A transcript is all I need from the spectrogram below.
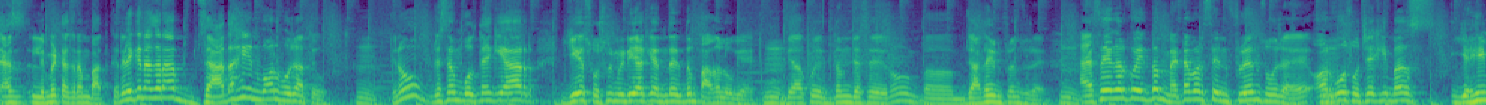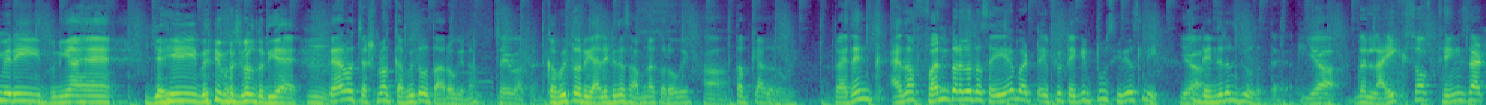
एज लिमिट अगर हम बात करें लेकिन अगर आप ज़्यादा ही इन्वॉल्व हो जाते हो यू नो जैसे हम बोलते हैं कि यार ये सोशल मीडिया के अंदर एकदम पागल हो गया है या कोई एकदम जैसे यू नो ज़्यादा इन्फ्लुएंस हो जाए। ऐसे अगर कोई एकदम मेटावर्स से इन्फ्लुएंस हो जाए और वो सोचे कि बस यही मेरी दुनिया है यही मेरी वर्चुअल दुनिया है तो यार वो चश्मा कभी तो उतारोगे ना। सही बात है। कभी तो रियलिटी से सामना करोगे हाँ। तब क्या करोगे? तो I think as a fun करोगे तो सही है but if you take it too seriously dangerous भी हो सकता है या the likes of things that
